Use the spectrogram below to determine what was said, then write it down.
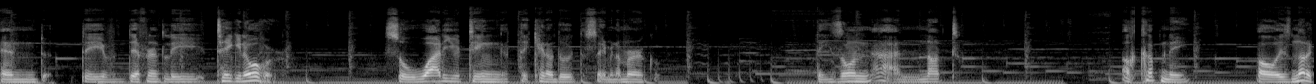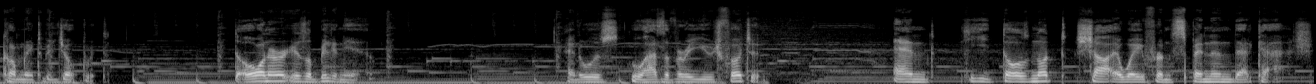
and they've definitely taken over. So why do you think they cannot do it the same in America? DAZN are not a company, or is not a company to be joked with. The owner is a billionaire and who's, who has a very huge fortune. And he does not shy away from spending that cash.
